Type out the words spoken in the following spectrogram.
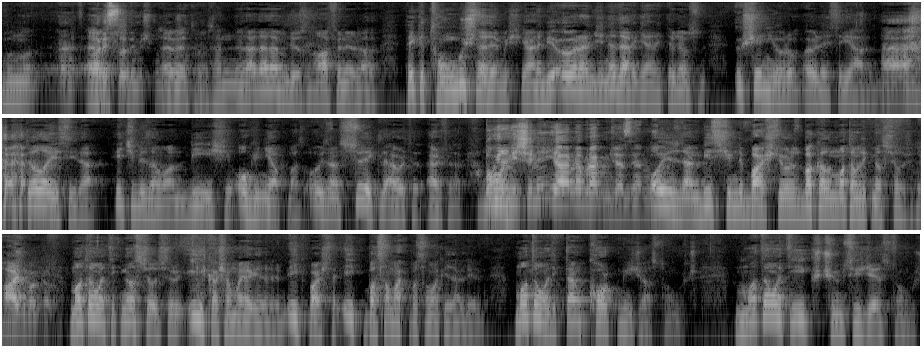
Bunu Evet, Aristo demiş bunu. Evet, sen neler nereden biliyorsun? Aferin evladım. Peki Tonguç ne demiş? Yani bir öğrenci ne der genellikle biliyor musun? Üşeniyorum öyleyse yarın. Dolayısıyla hiçbir zaman bir işi o gün yapmaz. O yüzden sürekli erteler. erteler. Bugünün Ama- işini yarına bırakmayacağız yani hocam. o yüzden biz şimdi başlıyoruz. Bakalım matematik nasıl çalışıyor. Haydi bakalım. Matematik nasıl çalışır? İlk aşamaya gelelim. İlk başta ilk basamak basamak ilerleyelim. Matematikten korkmayacağız Tonguç. Matematiği küçümseyeceğiz Tonguç.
